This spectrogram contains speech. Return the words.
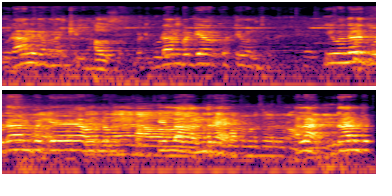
ಗುಡಾನ್ ಗಮನಕ್ಕಿಲ್ಲ ಬಟ್ ಗುಡಾನ್ ಬಗ್ಗೆ ಅವ್ರು ಕೊಟ್ಟಿವಂತ ಈ ಒಂದೇ ಗುಡಾನ್ ಬಗ್ಗೆ ಅವ್ರು ನಮಗೆ ಕೊಟ್ಟಿಲ್ಲ ಅಂದ್ರೆ ಅಲ್ಲ ಗುಡಾನ್ ಬಗ್ಗೆ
